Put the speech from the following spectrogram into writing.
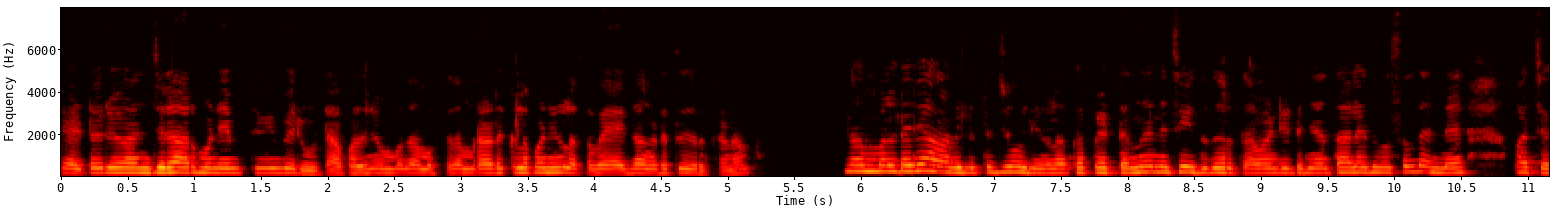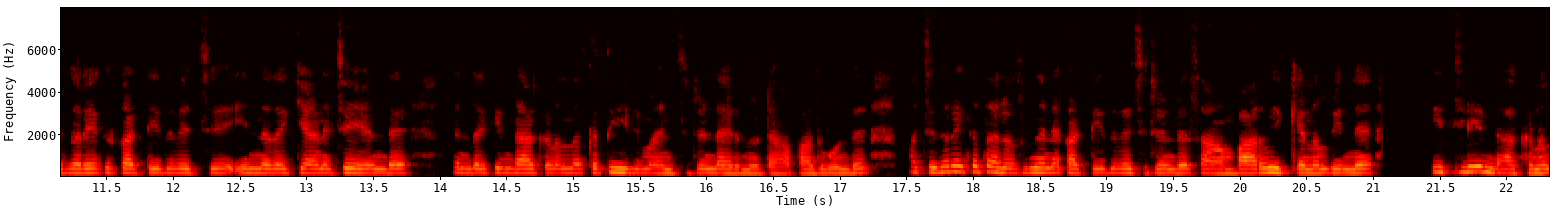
ഏട്ടൻ ഒരു അഞ്ചര ആറ് മണിയാകുമ്പോഴത്തേക്കും വരും കേട്ടോ അപ്പോൾ അതിന് മുമ്പ് നമുക്ക് നമ്മുടെ അടുക്കള പണികളൊക്കെ വേഗം അങ്ങോട്ട് തീർക്കണം. നമ്മളുടെ രാവിലത്തെ ജോലികളൊക്കെ പെട്ടെന്ന് തന്നെ ചെയ്ത് തീർക്കാൻ വേണ്ടിയിട്ട് ഞാൻ തലേ ദിവസം തന്നെ പച്ചക്കറിയൊക്കെ കട്ട് ചെയ്ത് വെച്ച് ഇന്നതൊക്കെയാണ് ചെയ്യേണ്ടത് എന്തൊക്കെ ഉണ്ടാക്കണം എന്നൊക്കെ തീരുമാനിച്ചിട്ടുണ്ടായിരുന്നു കേട്ടോ അപ്പോൾ അതുകൊണ്ട് പച്ചക്കറിയൊക്കെ തലേ ദിവസം തന്നെ കട്ട് ചെയ്ത് വെച്ചിട്ടുണ്ട്. സാമ്പാർ വെക്കണം പിന്നെ ഇഡ്ഡലി ഉണ്ടാക്കണം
